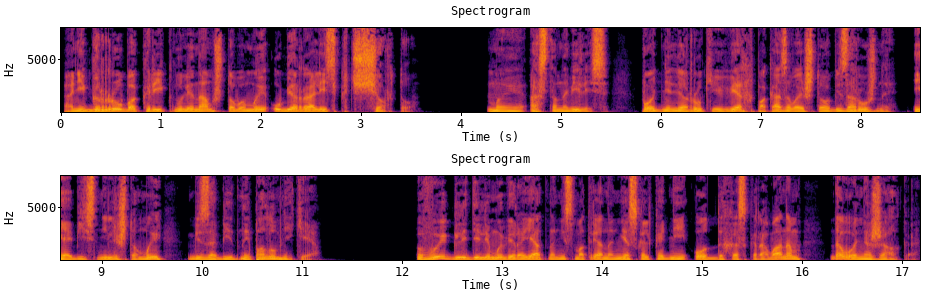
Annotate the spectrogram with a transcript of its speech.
Они грубо крикнули нам, чтобы мы убирались к черту. Мы остановились, подняли руки вверх, показывая, что безоружны, и объяснили, что мы безобидные паломники. Выглядели мы, вероятно, несмотря на несколько дней отдыха с караваном, довольно жалко.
